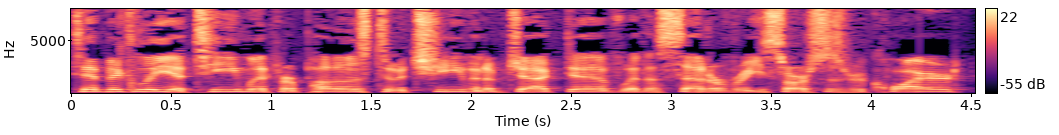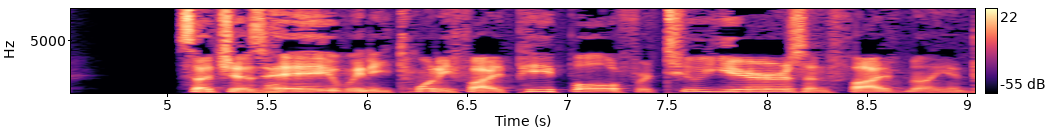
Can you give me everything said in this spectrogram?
Typically, a team would propose to achieve an objective with a set of resources required, such as, hey, we need 25 people for two years and $5 million.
